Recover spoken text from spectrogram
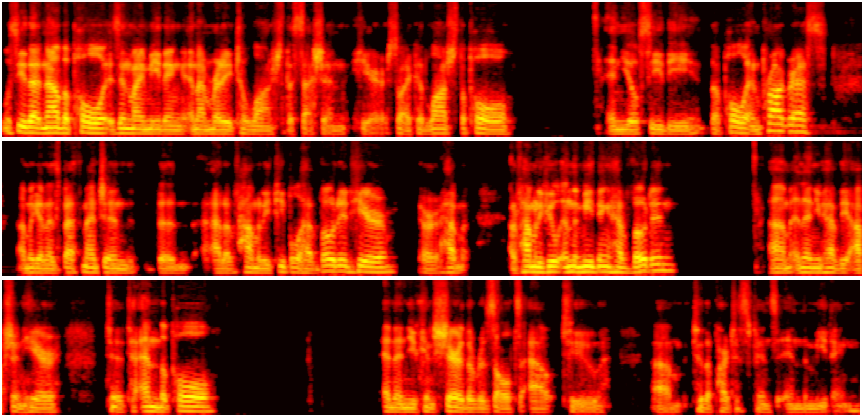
we'll see that now the poll is in my meeting and I'm ready to launch the session here. So I could launch the poll and you'll see the, the poll in progress. Um, again, as Beth mentioned, the out of how many people have voted here, or how, out of how many people in the meeting have voted, um, and then you have the option here to, to end the poll, and then you can share the results out to, um, to the participants in the meeting.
